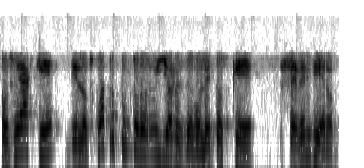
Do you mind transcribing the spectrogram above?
O sea que de los 4.2 millones de boletos que se vendieron,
